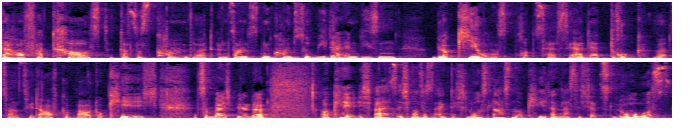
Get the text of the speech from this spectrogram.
darauf vertraust, dass es kommen wird. Ansonsten kommst du wieder in diesen Blockierungsprozess, ja, der Druck wird sonst wieder aufgebaut. Okay, ich zum Beispiel, ne, okay, ich weiß, ich muss es eigentlich loslassen. Okay, dann lasse ich jetzt los.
